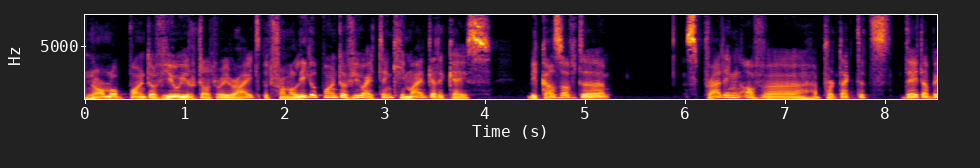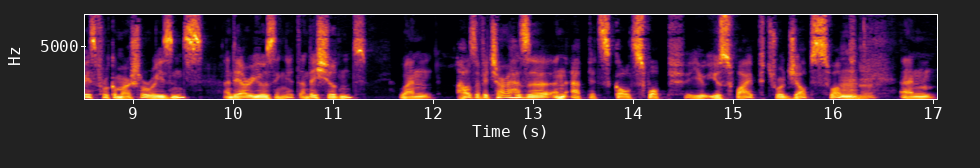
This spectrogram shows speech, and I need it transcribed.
normal point of view, you're totally right. But from a legal point of view, I think he might get a case because of the spreading of a, a, protected database for commercial reasons, and they are using it, and they shouldn't. When House of HR has a, an app, it's called Swap. You, you swipe through jobs, Swap, mm-hmm. and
